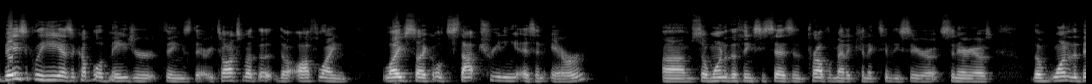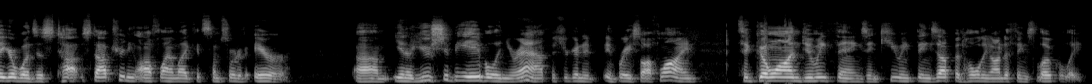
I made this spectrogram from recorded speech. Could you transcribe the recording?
basically, he has a couple of major things there. He talks about the the offline life cycle. Stop treating it as an error. Um, so one of the things he says in problematic connectivity scenarios, the one of the bigger ones is stop stop treating offline like it's some sort of error. Um, you know, you should be able in your app, if you're going to embrace offline, to go on doing things and queuing things up and holding on to things locally.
